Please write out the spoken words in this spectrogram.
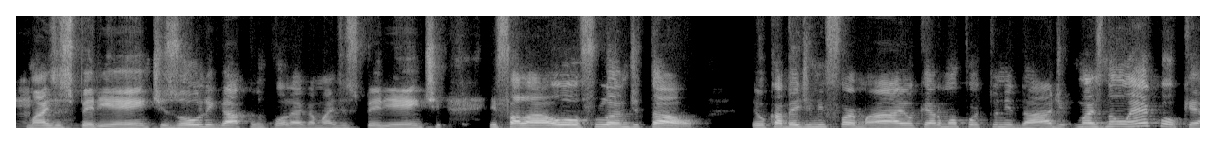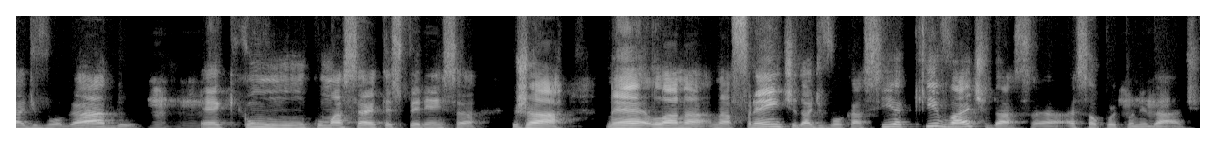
uhum. mais experientes ou ligar para um colega mais experiente e falar: Ô, Fulano de Tal eu acabei de me formar, eu quero uma oportunidade, mas não é qualquer advogado uhum. é, com, com uma certa experiência já né, lá na, na frente da advocacia que vai te dar essa, essa oportunidade.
